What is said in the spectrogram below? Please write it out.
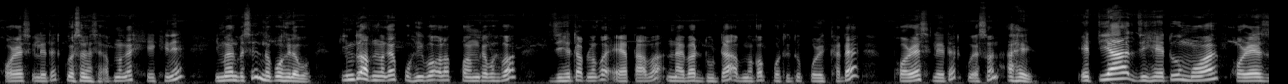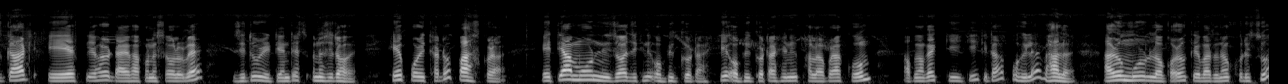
ফৰেষ্ট ৰিলেটেড কুৱেশ্যন আছে, আপোনালোকে সেইখিনি ইমান বেছি নপঢ়ি ল'ব কিন্তু আপোনালোকে পঢ়িব অলপ কমকৈ পঢ়িব, যিহেতু আপোনালোকৰ এটা বা নাইবা দুটা আপোনালোকৰ প্ৰতিটো পৰীক্ষাতে ফৰেষ্ট ৰিলেটেড কুৱেশ্যন আহে এতিয়া যিহেতু মই forest guard A F P এফৰ ড্ৰাইভাৰ কনষ্টেবলৰ বাবে যিটো ৰিটেন টেষ্ট অনুষ্ঠিত হয়, সেই পৰীক্ষাটো পাছ কৰা। এতিয়া মোৰ নিজৰ যিখিনি অভিজ্ঞতা, সেই অভিজ্ঞতাখিনিৰ ফালৰ পৰা ক'ম। আপোনালোকে কি কি কিতাপ পঢ়িলে ভাল হয়। আৰু মোৰ লগৰো কেইবাজনক সুধিছোঁ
